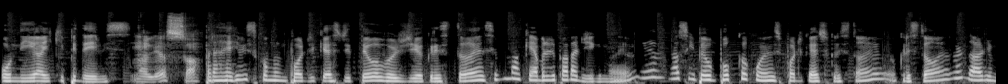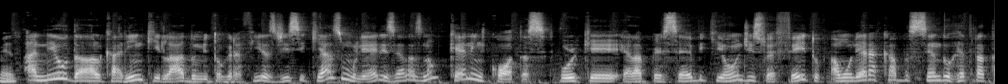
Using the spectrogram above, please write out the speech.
unir à equipe deles. Olha só. Para eles, como um podcast de teologia cristã, é sempre uma quebra de paradigma. Eu, eu, assim, pelo pouco que eu conheço esse podcast cristão, cristão é verdade mesmo. A Nilda Alcarin, que lá do Mitografias, disse que as mulheres elas não querem cotas, porque ela percebe que onde isso é feito, a mulher acaba sendo retratada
